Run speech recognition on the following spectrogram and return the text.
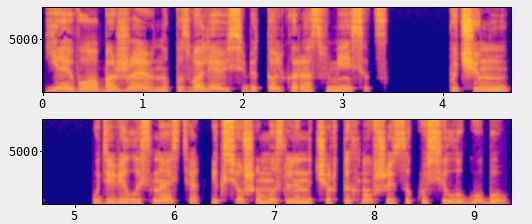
Я его обожаю, но позволяю себе только раз в месяц. «Почему?» – удивилась Настя, и Ксюша, мысленно чертыхнувшись, закусила губу.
